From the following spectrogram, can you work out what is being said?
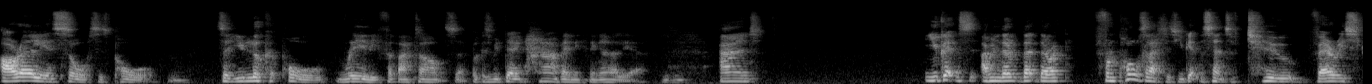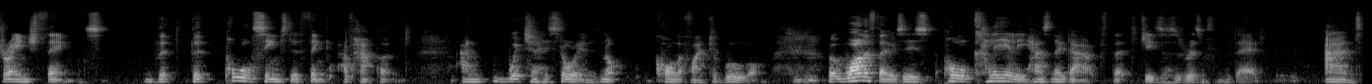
our earliest source is Paul. So you look at Paul really for that answer because we don't have anything earlier. Mm-hmm. And you get this, I mean, there, there, there are, from Paul's letters, you get the sense of two very strange things that, that Paul seems to think have happened and which a historian is not qualified to rule on. Mm-hmm. But one of those is Paul clearly has no doubt that Jesus has risen from the dead and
